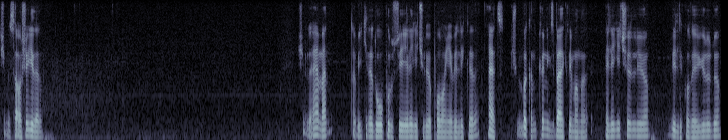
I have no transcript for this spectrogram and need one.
Şimdi savaşa girelim. Şimdi hemen tabii ki de Doğu Prusya'yı ele geçiriyor Polonya birlikleri. Evet, şimdi bakın Königsberg limanı ele geçiriliyor. Birlik oraya yürüdü.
